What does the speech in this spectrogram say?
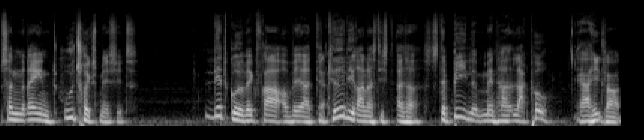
sådan rent udtryksmæssigt lidt gået væk fra at være de ja. kedelige Randers, de, altså stabile, men har lagt på. Ja, helt klart.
